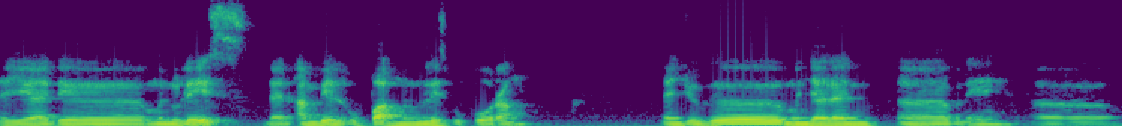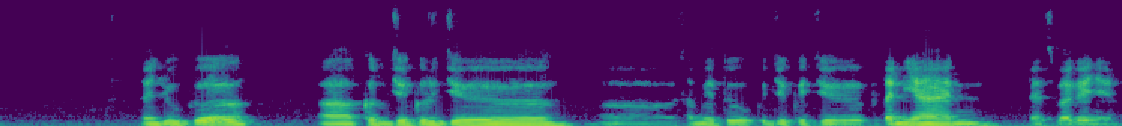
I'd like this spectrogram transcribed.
saya ada menulis dan ambil upah menulis buku orang. Dan juga menjalan uh, apa ni uh, dan juga uh, kerja-kerja sambil tu kerja-kerja pertanian dan sebagainya.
